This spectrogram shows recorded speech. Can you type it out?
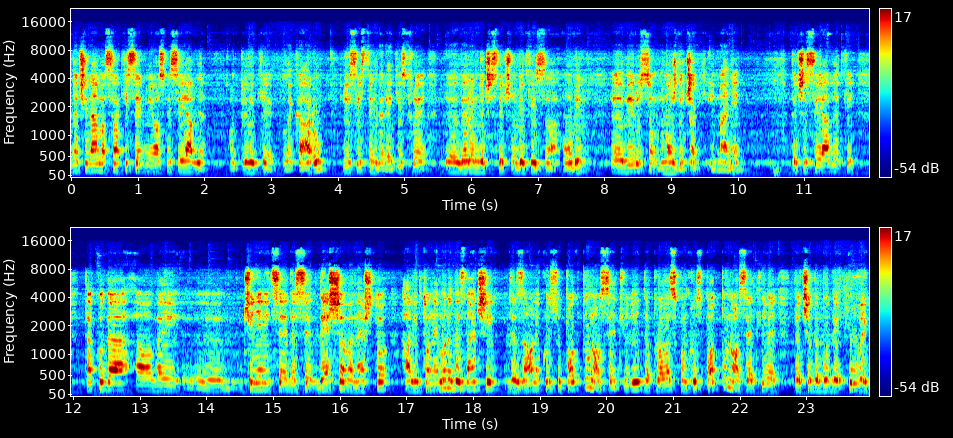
Znači, nama svaki sedmi i osmi se javlja otprilike lekaru i sistem ga registruje. E, verujem da će slično biti sa ovim virusom, možda čak i manje, da će se javljati. Tako da ovaj, činjenica je da se dešava nešto, ali to ne mora da znači da za one koji su potpuno osetljivi, da prolaskom kroz potpuno osetljive, da će da bude uvek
